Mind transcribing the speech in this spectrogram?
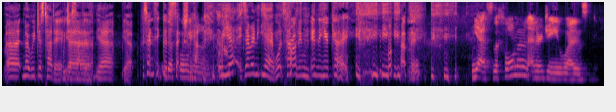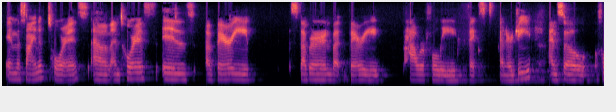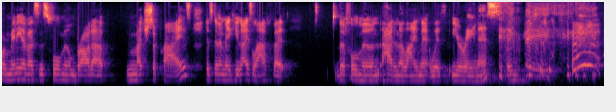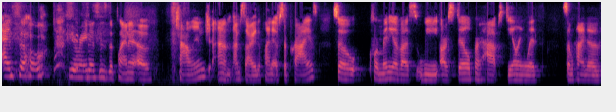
Uh, no, we just had it. We just had it. Yeah, yeah. Is there anything good sexually happening? oh, yeah. Is there any? Yeah. What's happening in the UK? what's happening? Yes, the full moon energy was in the sign of Taurus, um, and Taurus is a very stubborn but very powerfully fixed energy. And so, for many of us, this full moon brought up much surprise. It's going to make you guys laugh, but the full moon had an alignment with Uranus. And, and so, Uranus is the planet of challenge. Um, I'm sorry, the planet of surprise. So for many of us, we are still perhaps dealing with some kind of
